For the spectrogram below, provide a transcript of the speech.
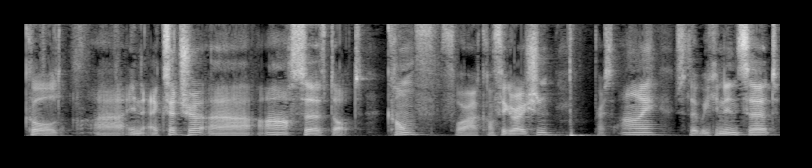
called uh, in etc uh, rserv.conf for our configuration. Press I so that we can insert.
